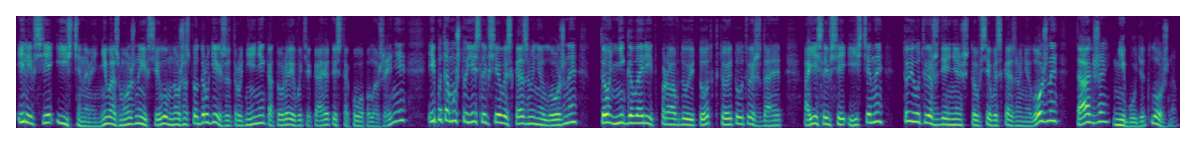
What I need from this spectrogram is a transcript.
или все истинными, невозможно и в силу множества других затруднений, которые вытекают из такого положения, и потому что если все высказывания ложны, то не говорит правду и тот, кто это утверждает, а если все истины, то и утверждение, что все высказывания ложны, также не будет ложным.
